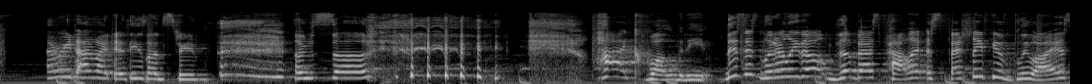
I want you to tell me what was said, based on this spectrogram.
Every time I do these on stream, I'm so quality. This is literally though the best palette, especially if you have blue eyes.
